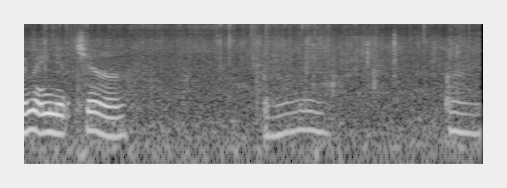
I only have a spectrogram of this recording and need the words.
Ay, mainit siya. Ay. Ay.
